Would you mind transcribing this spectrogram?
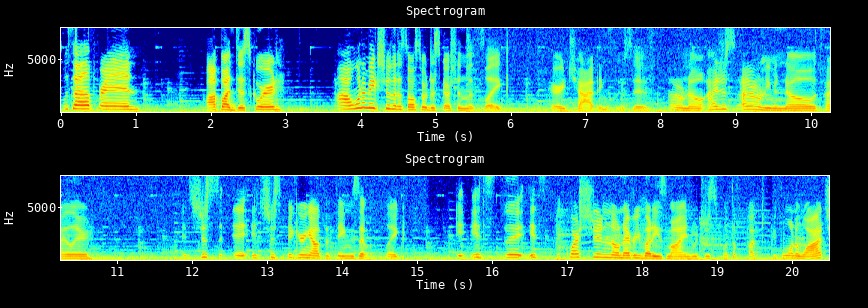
What's up, friend? Hop on Discord. Uh, I want to make sure that it's also a discussion that's like very chat inclusive. I don't know. I just I don't even know, Tyler. It's just it, it's just figuring out the things that like it, it's the it's the question on everybody's mind, which is what the fuck do people want to watch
